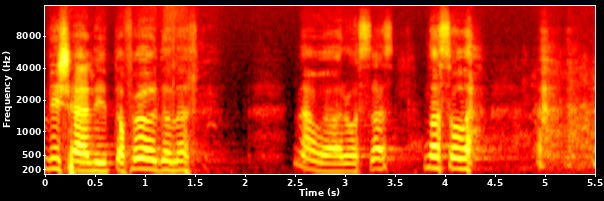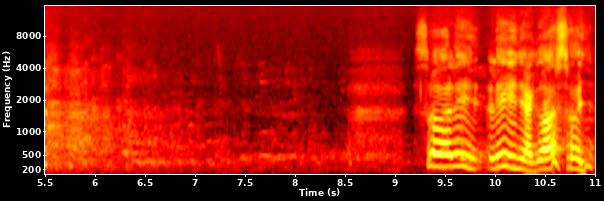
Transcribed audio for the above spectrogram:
viselni itt a földön, nem olyan rossz az. Na szóval... Szóval lényeg az, hogy,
